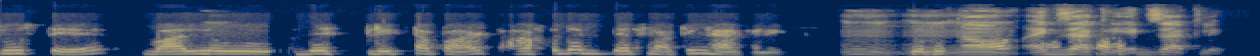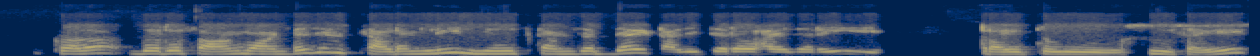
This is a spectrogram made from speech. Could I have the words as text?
chuste while they split apart. After that there's nothing happening. No exactly exactly. There is mm, a song montage and suddenly news comes up that Aditi Rao Hydari Hydari tried to suicide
